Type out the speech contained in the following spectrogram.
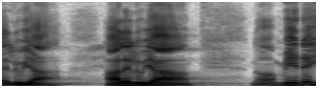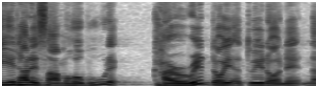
လေလုယာဟာလေလုယာ နော်မင်းနဲ့ရေးထားတဲ့စာမဟုတ်ဘူးတဲ့ခရစ်တော်ရဲ့အသွေးတော်နဲ့နှ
